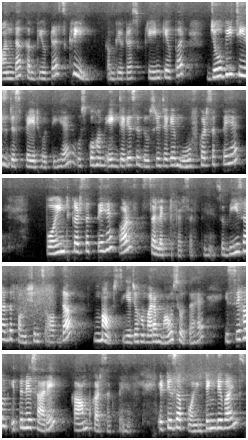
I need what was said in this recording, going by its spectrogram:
on the computer screen computer screen के ऊपर जो भी चीज़ डिस्प्लेड होती है, उसको हम एक जगह से दूसरी जगह मूव कर सकते हैं। पॉइंट कर सकते हैं और सेलेक्ट कर सकते हैं। So these are the functions of the mouse ये जो हमारा माउस होता है, इससे हम इतने सारे काम कर सकते हैं। It is a pointing device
